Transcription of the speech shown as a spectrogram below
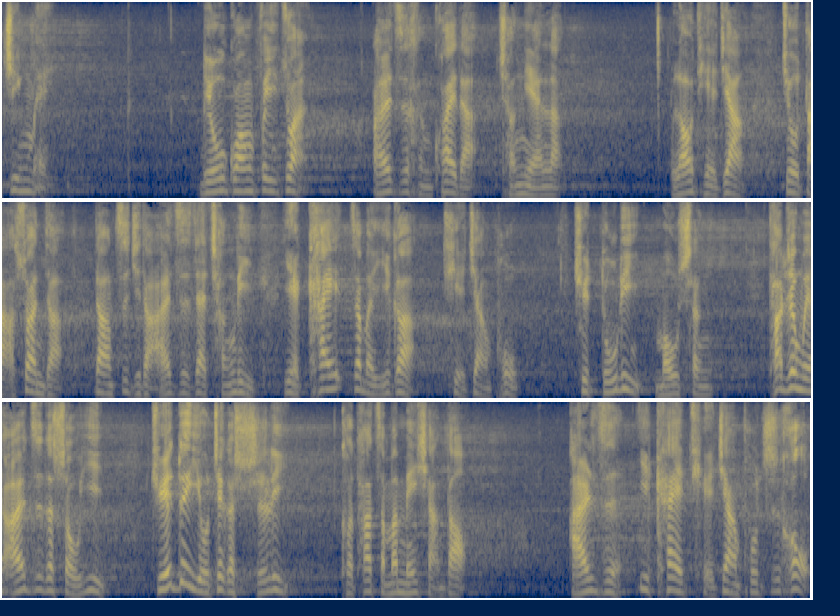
精美，流光飞转。儿子很快的成年了，老铁匠就打算着让自己的儿子在城里也开这么一个铁匠铺，去独立谋生。他认为儿子的手艺绝对有这个实力，可他怎么没想到？儿子一开铁匠铺之后，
